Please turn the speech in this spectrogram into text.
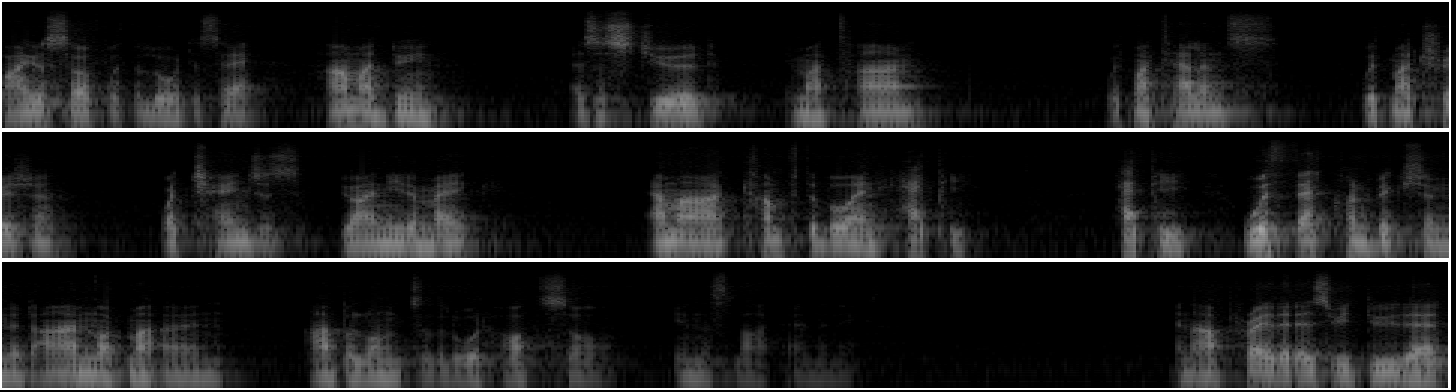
by yourself with the Lord to say, How am I doing as a steward in my time, with my talents, with my treasure? What changes do I need to make? Am I comfortable and happy? Happy with that conviction that I am not my own. I belong to the Lord, heart, soul, in this life and the next. And I pray that as we do that,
